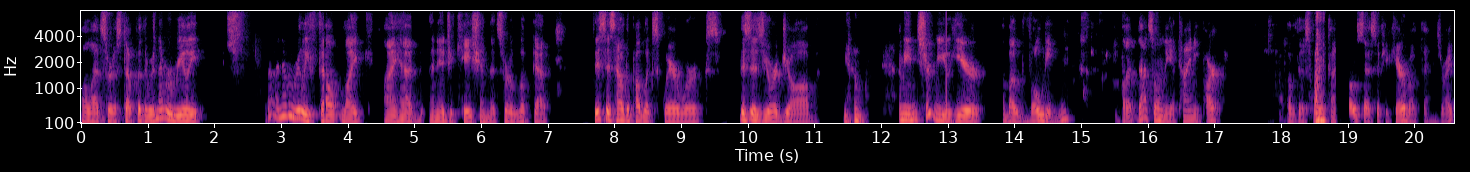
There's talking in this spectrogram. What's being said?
all that sort of stuff. But there was never really, I never really felt like I had an education that sort of looked at this is how the public square works. This is your job. You know, I mean, certainly you hear about voting, but that's only a tiny part of this whole kind of process if you care about things, right?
